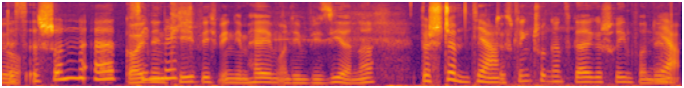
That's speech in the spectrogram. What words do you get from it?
Jo. Das ist schon äh, Goldenen Käfig wegen dem Helm und dem Visier, ne? Bestimmt, ja. Das klingt schon ganz geil geschrieben von dem. Ja,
